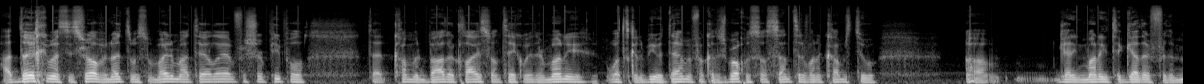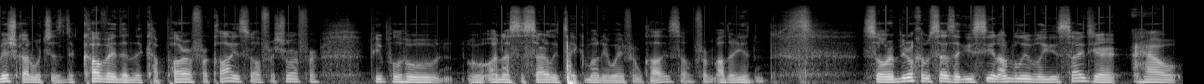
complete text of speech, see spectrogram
Hadoichim as Yisrael v'noitim as Mamayim Atei For sure people that come and bother Klal Yisrael and take away their money, what's going to be with them if HaKadosh Baruch Hu so sensitive when it comes to um, getting money together for the Mishkan, which is the kavod and the kapara for Klal Yisrael, for sure, for people who, who unnecessarily take money away from Klal Yisrael, from other Yidden. So Rabbi Rucham says that you see an unbelievable side here, how,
